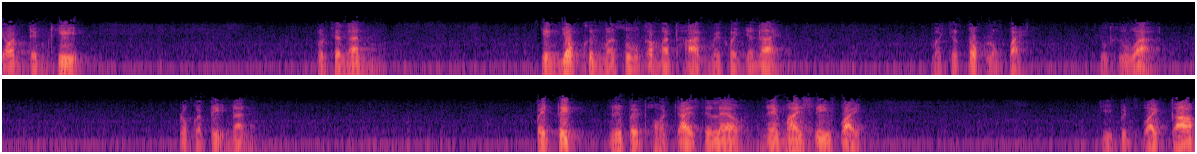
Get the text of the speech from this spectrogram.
จรเต็มที่ ราะฉะนั้น จึงยกขึ้นมาสู่กรรมฐานไม่ค่อยจะได้ มักจะตกลงไป ก็คือว่าปกตินั้นไปติดหรือไปพอใจเสียแล้ว ในไม้สีไฟ ที่เป็นไฟกาม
